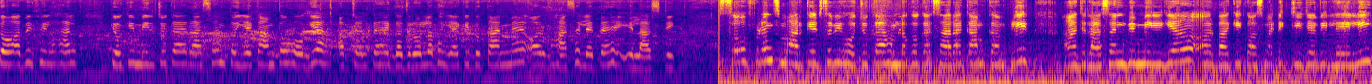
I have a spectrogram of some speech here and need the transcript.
तो अभी फ़िलहाल क्योंकि मिल चुका है राशन तो ये काम तो हो गया। अब चलते हैं गजरोला भैया की दुकान में और वहाँ से लेते हैं elastic. So so friends market से भी हो चुका है हम लोगों का सारा काम कंप्लीट आज राशन भी मिल गया और बाकी कॉस्मेटिक चीज़ें भी ले ली।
